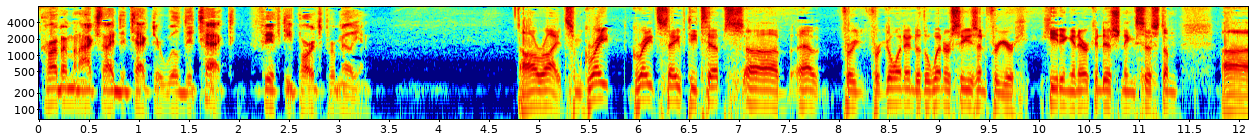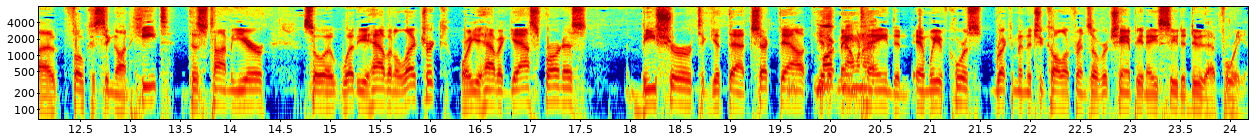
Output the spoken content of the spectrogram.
carbon monoxide detector will detect 50 parts per million. All right, some great great safety tips uh, uh, for for going into the winter season for your heating and air conditioning system, uh, focusing on heat this time of year. So uh, whether you have an electric or you have a gas furnace, be sure to get that checked out, get Mark, it I wanna- maintained, and, and we of course recommend that you call our friends over at Champion AC to do that for you.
